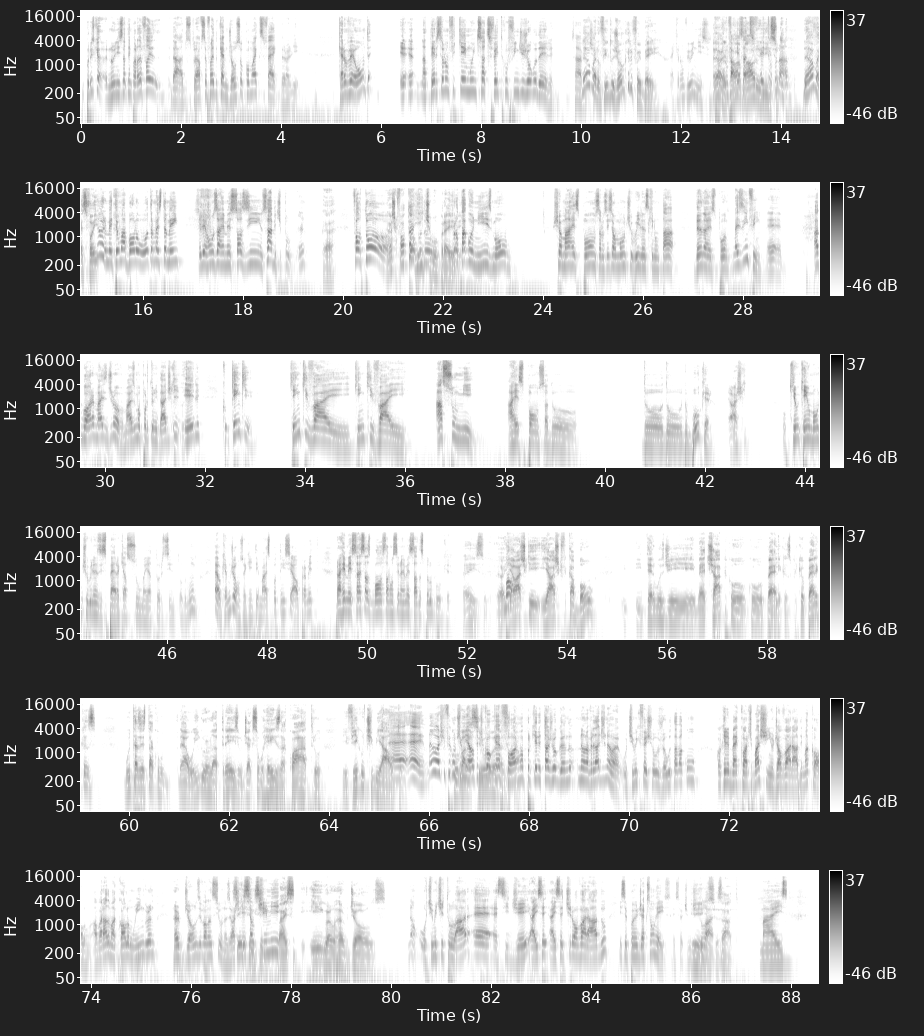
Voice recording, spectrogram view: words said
Por isso que no início da temporada eu falei. Da, dos playoffs eu falei do Cam Johnson como X-Factor ali. Quero ver ontem. Na terça eu não fiquei muito satisfeito com o fim de jogo dele. Sabe? Não, Tipo, mas no fim do jogo que ele foi bem. É que eu não vi o início. Então Não, eu ele não tava fiquei mal no início. Não, mas foi. Não, ele meteu uma bola ou outra, mas também ele errou uns arremessos sozinho, sabe? Tipo, eh, É. faltou. Eu acho que falta do ritmo pra ele. Protagonismo, ou chamar a responsa. Não sei se é o Monte Williams que não tá dando a resposta. Mas enfim, é, agora, mais, de novo, mais uma oportunidade que ele. Quem que. Quem que vai. Quem que vai assumir a responsa do. Do, do, do Booker? Eu acho que. O que, quem o Monte Williams espera que assuma e a torcida e todo mundo é o Cam Johnson, é quem tem mais potencial met- pra arremessar essas bolas que estavam sendo arremessadas pelo Booker. É isso. Eu, Bom. e eu acho que e acho que fica bom em, em termos de matchup com, com o Pelicans, porque o Pelicans muitas vezes tá com né, o Ingram na 3 e o Jackson Hayes na 4 e fica um time alto. É, é, não, eu acho que fica um time alto de qualquer forma, porque ele tá jogando. Não, na verdade, não. é, O time que fechou o jogo tava com, com aquele backcourt baixinho de Alvarado e McCollum. Alvarado, McCollum, Ingram, Herb Jones e Valanciunas. Eu acho Sim, que esse é o sim, sim. time. Mas Ingram, Herb Jones. Não, o time titular é, é CJ, aí você aí tira o Alvarado e você põe o Jackson Reis. Esse é o time titular. Isso, exato. Mas.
